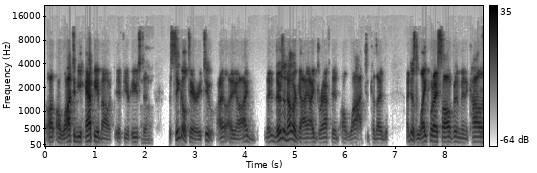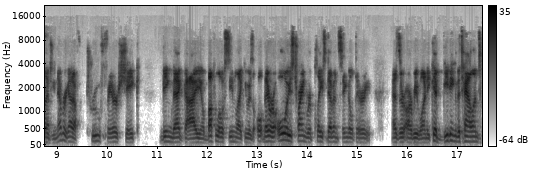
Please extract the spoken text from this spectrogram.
a, a, lot to be happy about if you're Houston. Uh-huh. But Singletary too. I, I, you know, I, there's another guy I drafted a lot because I I just liked what I saw of him in college. He never got a true fair shake being that guy. You know, Buffalo seemed like he was. They were always trying to replace Devin Singletary as their RB one. He kept beating the talent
